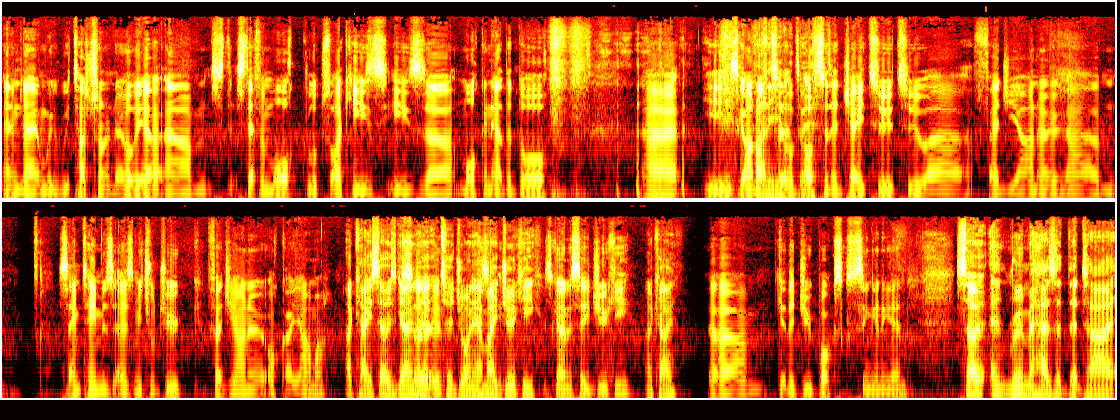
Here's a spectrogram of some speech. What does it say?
and um, we, we touched on it earlier. Um, St- Stefan Mauk looks like he's he's uh, walking out the door. uh, he, he's going off to, off to the J two to uh, Fagiano. Um, same team as, as Mitchell Duke, Fagiano Okayama. Okay, so he's going so to, to join our mate Juki. He's going to see Juki. Okay. Um, get the jukebox singing again. So, and rumor has it that uh,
